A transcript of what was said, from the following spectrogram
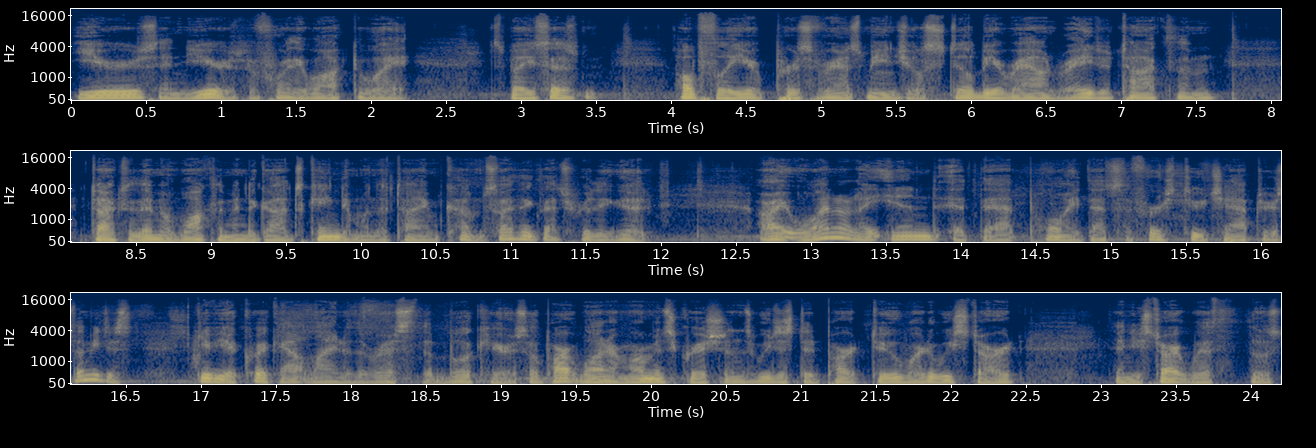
years and years before they walked away. But he says, hopefully your perseverance means you'll still be around, ready to talk to them, talk to them, and walk them into God's kingdom when the time comes. So I think that's really good. All right, well, why don't I end at that point? That's the first two chapters. Let me just give you a quick outline of the rest of the book here. So, part one are Mormons Christians. We just did part two. Where do we start? And you start with those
